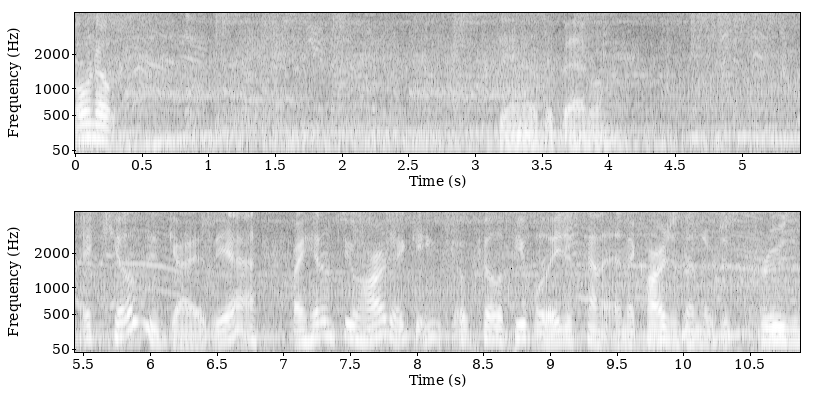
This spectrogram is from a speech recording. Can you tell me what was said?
oh no. That's a bad one. It kills these guys, yeah. If I hit them too hard, it can, it'll kill the people. They just kind of, and the cars just end up just cruising.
